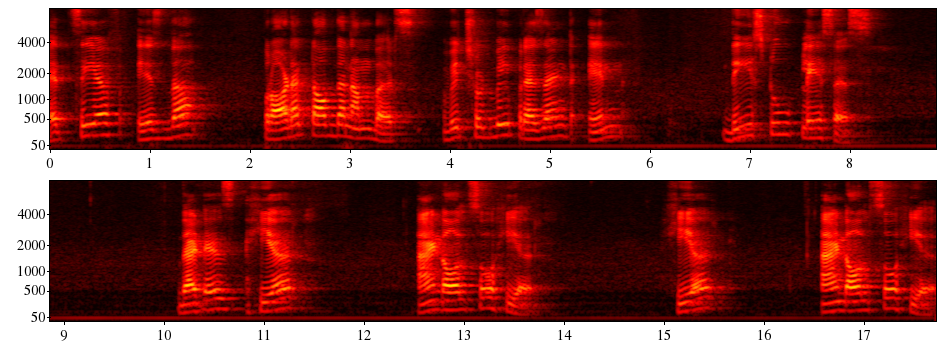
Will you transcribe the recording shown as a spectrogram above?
HCF is the product of the numbers which should be present in these two places. That is here and also here. Here and also here.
